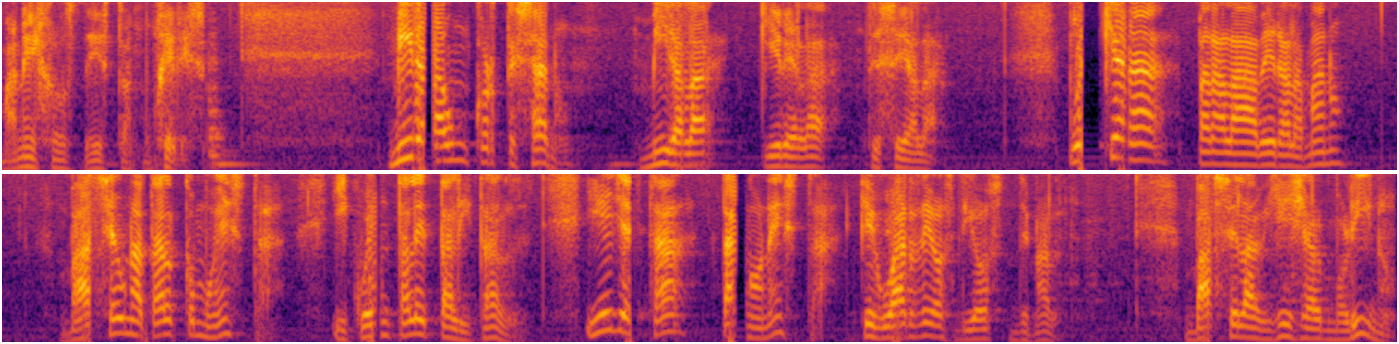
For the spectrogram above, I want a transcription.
manejos de estas mujeres. Mírala a un cortesano, mírala, quiérela, deséala. Pues ¿qué hará para la haber a la mano? Va a ser una tal como esta, y cuéntale tal y tal. Y ella está tan honesta, que guardeos Dios de mal. Vase la vieja al molino,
